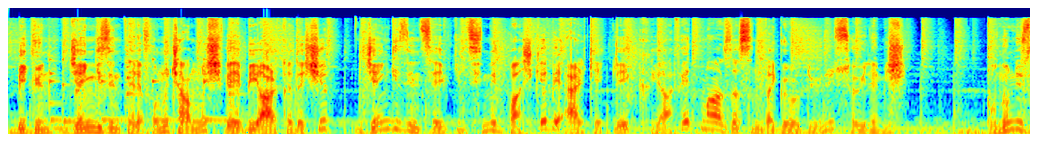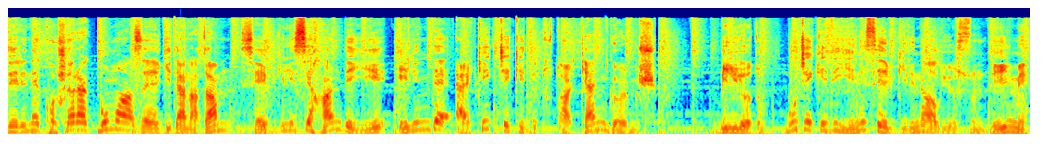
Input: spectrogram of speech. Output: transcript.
Bir gün Cengiz'in telefonu çalmış ve bir arkadaşı Cengiz'in sevgilisini başka bir erkekle kıyafet mağazasında gördüğünü söylemiş. Bunun üzerine koşarak bu mağazaya giden adam sevgilisi Hande'yi elinde erkek ceketi tutarken görmüş. Biliyordum bu ceketi yeni sevgilini alıyorsun değil mi?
